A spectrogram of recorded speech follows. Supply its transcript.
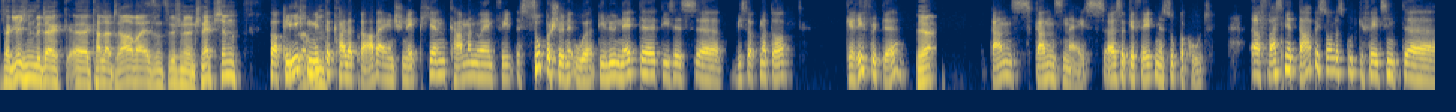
verglichen mit der äh, Calatrava ist inzwischen ein Schnäppchen. Verglichen ähm, mit der Calatrava ein Schnäppchen kann man nur empfehlen. Super schöne Uhr. Die Lünette, dieses, äh, wie sagt man da, geriffelte. Ja. Ganz, ganz nice. Also gefällt mir super gut. Was mir da besonders gut gefällt, sind äh,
